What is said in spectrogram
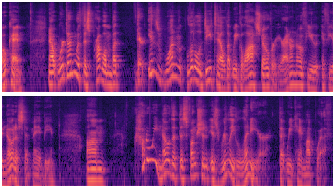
Okay. Now we're done with this problem, but there is one little detail that we glossed over here. I don't know if you if you noticed it maybe. Um, how do we know that this function is really linear that we came up with?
